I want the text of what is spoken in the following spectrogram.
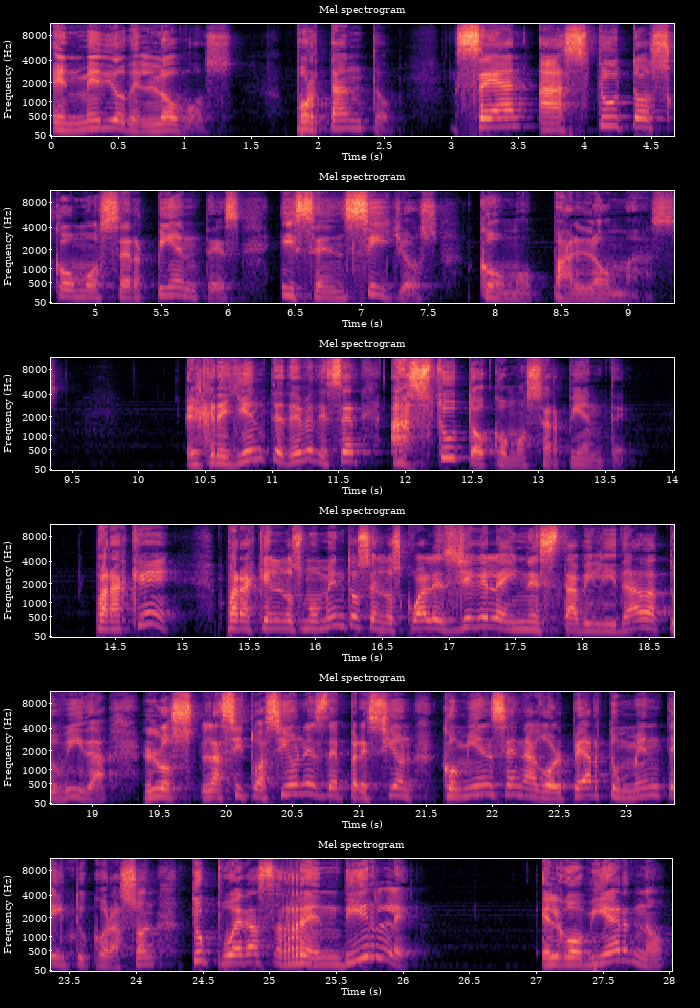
en medio de lobos. Por tanto, sean astutos como serpientes y sencillos como palomas. El creyente debe de ser astuto como serpiente. ¿Para qué? Para que en los momentos en los cuales llegue la inestabilidad a tu vida, los, las situaciones de presión comiencen a golpear tu mente y tu corazón, tú puedas rendirle el gobierno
